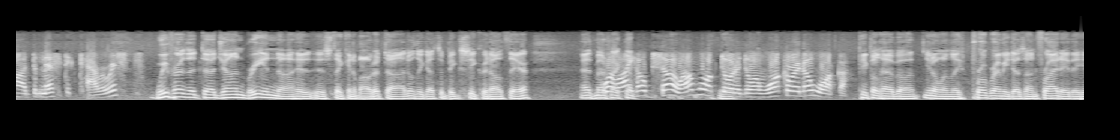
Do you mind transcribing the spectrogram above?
uh, domestic terrorists. We've heard that uh, Jon Brien uh, is, thinking about it. Uh, I don't think that's a big secret out there. As a matter Well, fact, I that hope so. I'll walk door to door, walker or no walker. people have, uh, you know, on the program he does on Friday, they,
